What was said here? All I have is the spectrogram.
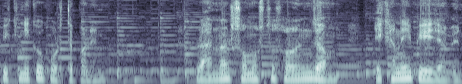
পিকনিকও করতে পারেন। রান্নার সমস্ত সরঞ্জাম এখানেই পেয়ে যাবেন।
